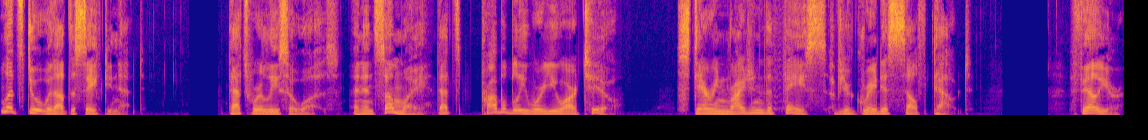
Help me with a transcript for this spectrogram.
let's do it without the safety net. That's where Lisa was, and in some way, that's probably where you are too, staring right into the face of your greatest self doubt. Failure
